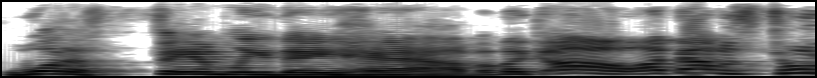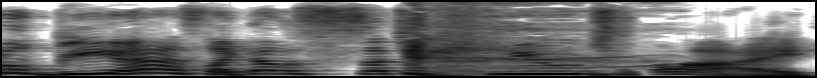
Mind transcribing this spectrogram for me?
what a family they have. I'm like, oh, that was total BS. Like that was such a huge lie.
